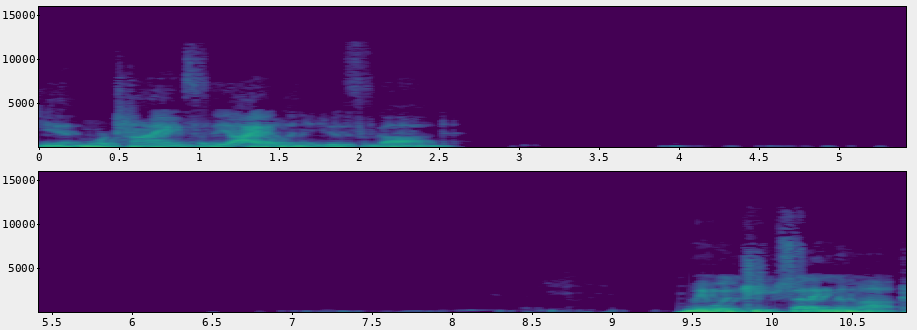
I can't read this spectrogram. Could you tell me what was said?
You have more time for the idol than you do for God. We would keep setting them up.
